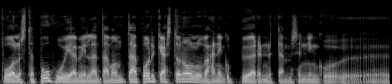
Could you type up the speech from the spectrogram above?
puolesta puhuja millään tavalla, mutta tämä podcast on ollut vähän niin kuin pyörinyt tämmöisen niin kuin, ö,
